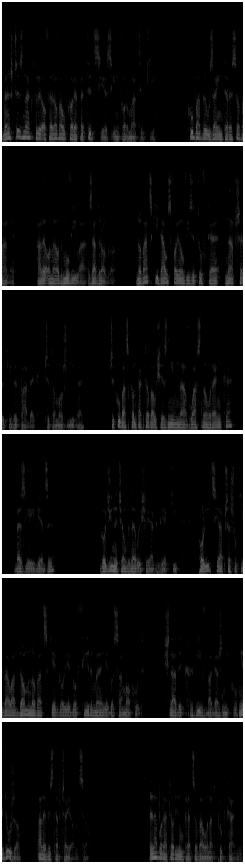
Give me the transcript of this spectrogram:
Mężczyzna, który oferował korepetycje z informatyki. Kuba był zainteresowany, ale ona odmówiła, za drogo. Nowacki dał swoją wizytówkę na wszelki wypadek. Czy to możliwe? Czy Kuba skontaktował się z nim na własną rękę, bez jej wiedzy? Godziny ciągnęły się jak wieki. Policja przeszukiwała dom Nowackiego, jego firmę, jego samochód. Ślady krwi w bagażniku. Niedużo, ale wystarczająco. Laboratorium pracowało nad próbkami.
